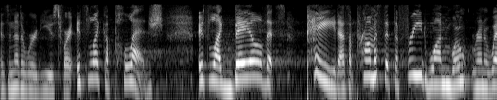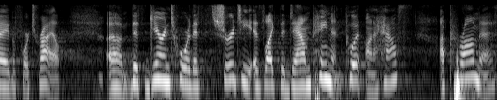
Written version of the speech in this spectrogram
is another word used for it. It's like a pledge. It's like bail that's paid as a promise that the freed one won't run away before trial. Um, this guarantor, this surety, is like the down payment put on a house, a promise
